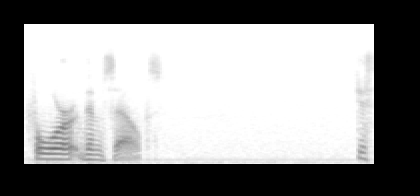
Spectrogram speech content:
for themselves. Just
